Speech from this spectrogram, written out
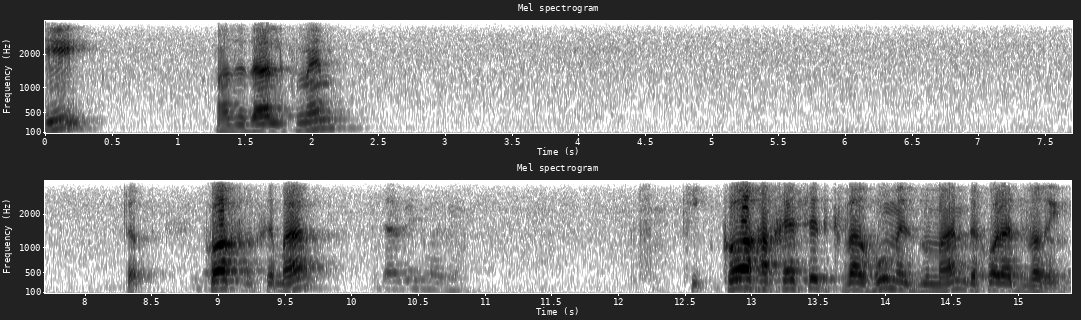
כי, מה זה ד' מ'? טוב, כוח, מה? כי כוח החסד כבר הוא מזומן בכל הדברים.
